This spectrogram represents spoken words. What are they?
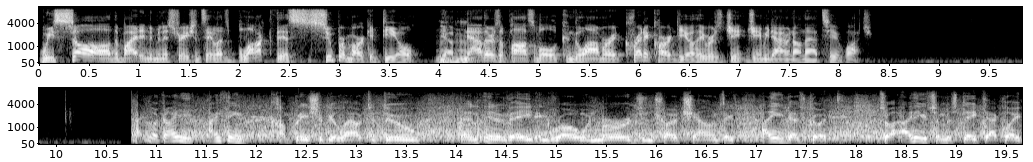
we saw the Biden administration say, let's block this supermarket deal. Yep. Mm-hmm. Now there's a possible conglomerate credit card deal. Here was J- Jamie Dimon on that too. Watch. Look, I, I think companies should be allowed to do and innovate and grow and merge and try to challenge things. I think that's good. So I think it's a mistake to act like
